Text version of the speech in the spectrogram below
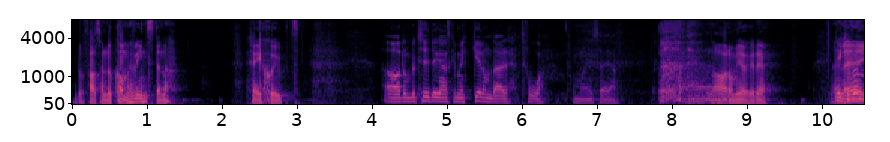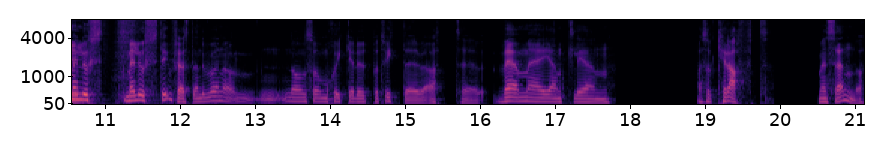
då fasen, då kommer vinsterna. Det är sjukt. Ja, de betyder ganska mycket de där två, får man ju säga. Ja, de gör ju det. Det kan vara med, lust, med Lustig förresten. Det var någon, någon som skickade ut på Twitter att eh, vem är egentligen alltså kraft? Men sen då?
